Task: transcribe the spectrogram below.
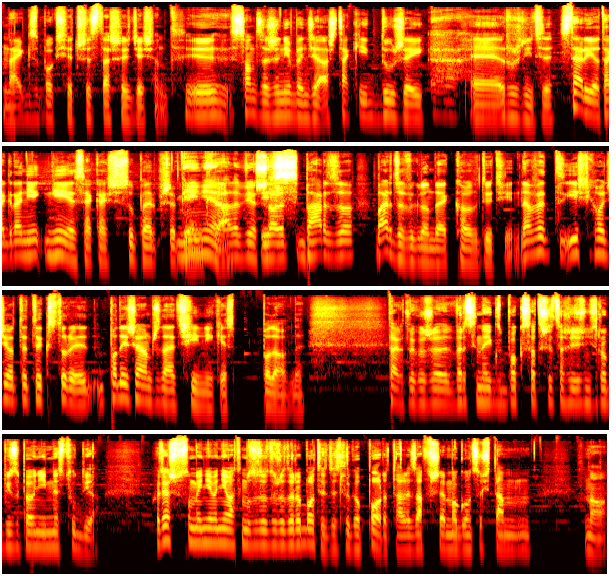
na Xboxie 360. Y, sądzę, że nie będzie aż takiej dużej e, różnicy. Stereo, ta gra nie, nie jest jakaś super przepiękna. Nie, nie, ale wiesz, jest ale... bardzo, bardzo wygląda jak Call of Duty. Nawet jeśli chodzi o te tekstury, podejrzewam, że nawet silnik jest podobny. Tak, tylko że wersję na Xboxa 360 robi zupełnie inne studio. Chociaż w sumie nie, nie ma tam za dużo do roboty, to jest tylko port, ale zawsze mogą coś tam, no,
